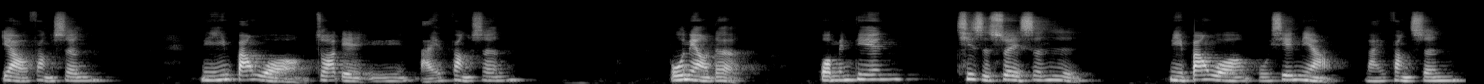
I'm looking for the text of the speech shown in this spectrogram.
要放生，您帮我抓点鱼来放生。捕鸟的，我明天七十岁生日，你帮我捕些鸟来放生。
